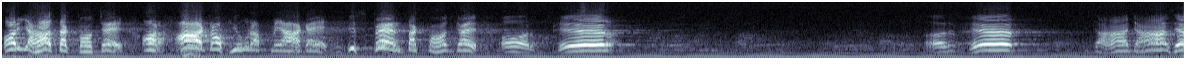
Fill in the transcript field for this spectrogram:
اور یہاں تک پہنچے اور ہارٹ آف یورپ میں آ گئے اسپین تک پہنچ گئے اور پھر اور پھر جہاں جہاں سے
